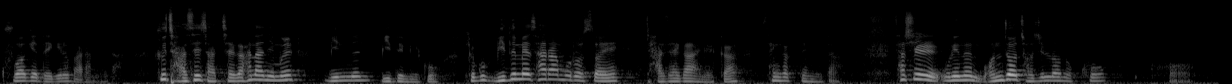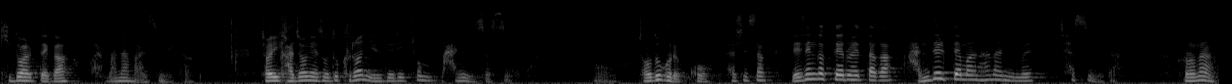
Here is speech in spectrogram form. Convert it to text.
구하게 되기를 바랍니다. 그 자세 자체가 하나님을 믿는 믿음이고 결국 믿음의 사람으로서의 자세가 아닐까 생각됩니다. 사실 우리는 먼저 저질러 놓고 어, 기도할 때가 얼마나 많습니까? 저희 가정에서도 그런 일들이 좀 많이 있었습니다. 어, 저도 그렇고 사실상 내 생각대로 했다가 안 될 때만 하나님을 찾습니다. 그러나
